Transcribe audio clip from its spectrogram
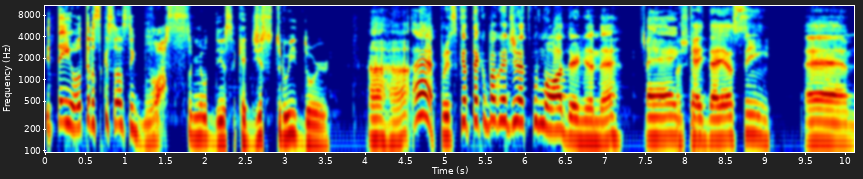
e tem outras que são assim, nossa, meu Deus, isso aqui é destruidor. Aham. É, por isso que até que o bagulho é direto pro Modern, né? É, Acho que a ideia é assim. É,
